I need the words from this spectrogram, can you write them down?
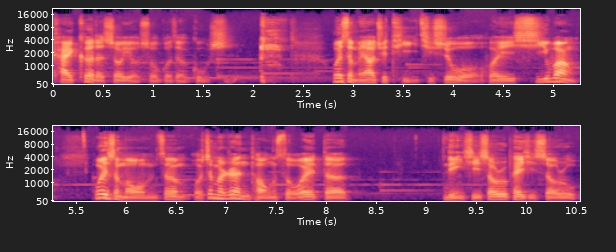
开课的时候有说过这个故事。为什么要去提？其实我会希望，为什么我们这我这么认同所谓的领息收入、配息收入？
